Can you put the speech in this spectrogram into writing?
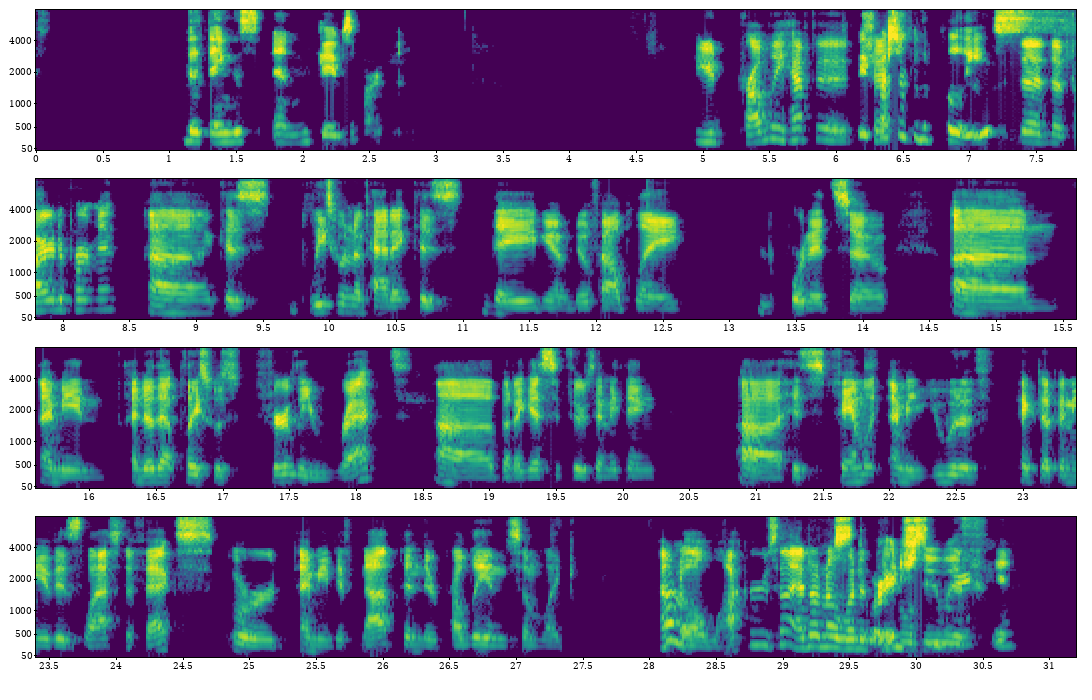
the things in Gabe's apartment? you'd probably have to Big check question for the police. the the fire department because police wouldn't have had it because they you know no foul play reported so Um, I mean, I know that place was fairly wrecked, uh, but I guess if there's anything, uh, his family, I mean, you would have picked up any of his last effects, or I mean, if not, then they're probably in some like, I don't know, a locker or something. I don't know what do people do somewhere. with Yeah.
